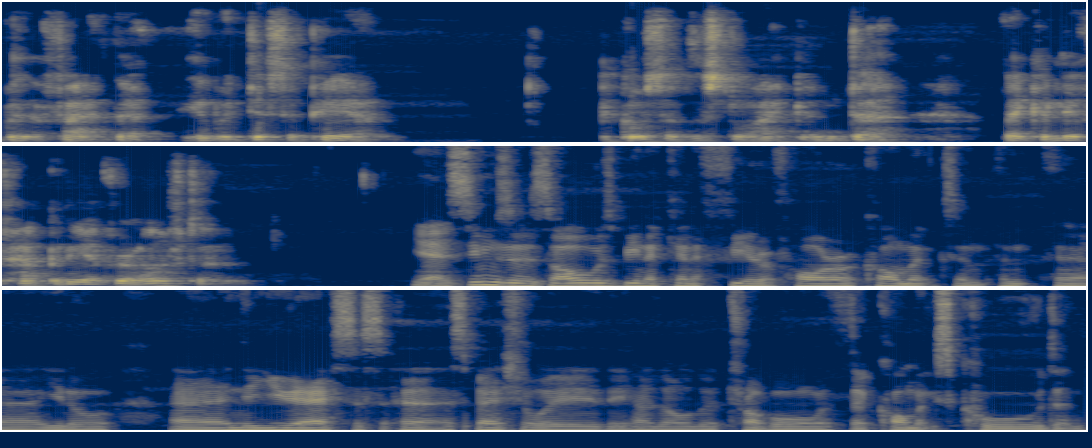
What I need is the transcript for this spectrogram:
with the fact that it would disappear because of the strike and uh, they could live happily ever after. Yeah, it seems there's always been a kind of fear of horror comics, and, and uh, you know, uh, in the US uh, especially, they had all the trouble with the comics code, and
